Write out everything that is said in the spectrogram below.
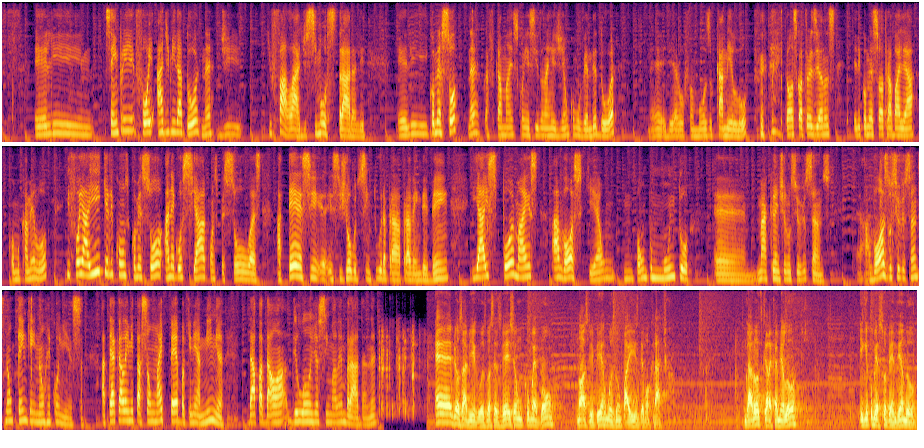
ele sempre foi admirador, né, de, de falar, de se mostrar ali. Ele começou, né, a ficar mais conhecido na região como vendedor, né, ele era o famoso camelô. então, aos 14 anos, ele começou a trabalhar como camelô. E foi aí que ele começou a negociar com as pessoas, a ter esse, esse jogo de cintura para vender bem e a expor mais a voz, que é um, um ponto muito é, marcante no Silvio Santos. A voz do Silvio Santos não tem quem não reconheça. Até aquela imitação mais peba que nem a minha, dá para dar uma, de longe assim uma lembrada, né? É, meus amigos, vocês vejam como é bom nós vivermos num país democrático. Um garoto que era camelô e que começou vendendo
